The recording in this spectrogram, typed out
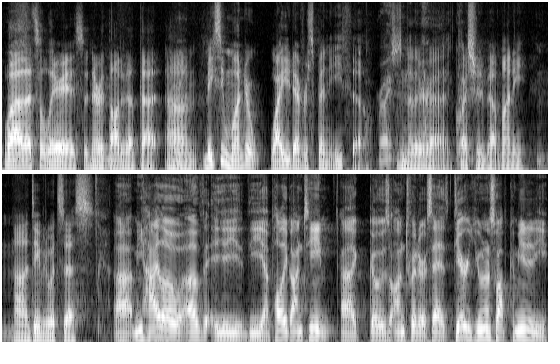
Wow, that's hilarious. I never thought about that. Um, Makes you wonder why you'd ever spend ETH though. Right. Which is another uh, question about money. Uh, David, what's this? Uh, Mihailo of the, the uh, Polygon team uh, goes on Twitter, says, Dear Uniswap community,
